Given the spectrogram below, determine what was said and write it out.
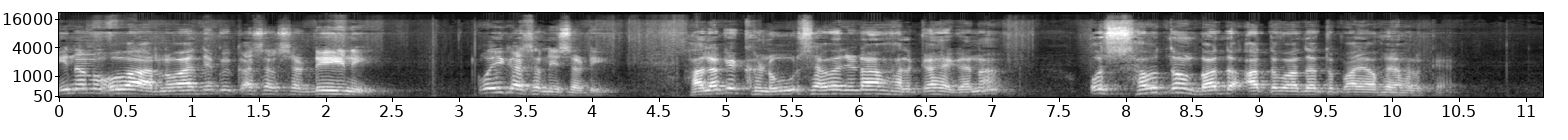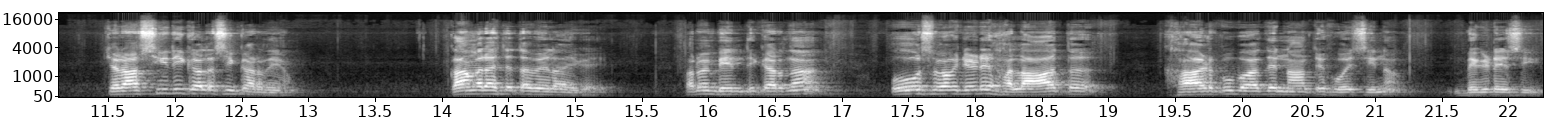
ਇਹਨਾਂ ਨੂੰ ਉਭਾਰਨ ਵਾਸਤੇ ਕੋਈ ਕਸਰ ਛੱਡੀ ਹੀ ਨਹੀਂ, ਕੋਈ ਕਸਰ ਨਹੀਂ ਛੱਡੀ। ਹਾਲਾਂਕਿ ਖੰਡੂਰ ਸਾਹਿਬ ਦਾ ਜਿਹੜਾ ਹਲਕਾ ਹੈਗਾ ਨਾ, ਉਹ ਸਭ ਤੋਂ ਵੱਧ ਅੱਤਵਾਦ ਦਾ ਤਪਾਇਆ ਹੋਇਆ ਹਲਕਾ ਹੈ। 84 ਦੀ ਗੱਲ ਅਸੀਂ ਕਰਦੇ ਹਾਂ। ਕਾਂਗਰਸ ਤੇ ਤਵੇ ਲਾਏ ਗਏ। ਪਰ ਮੈਂ ਬੇਨਤੀ ਕਰਦਾ ਉਸ ਵਕਤ ਜਿਹੜੇ ਹਾਲਾਤ ਖਾੜਕੂਬਾਦ ਦੇ ਨਾਂ ਤੇ ਹੋਏ ਸੀ ਨਾ ਵਿਗੜੇ ਸੀ।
